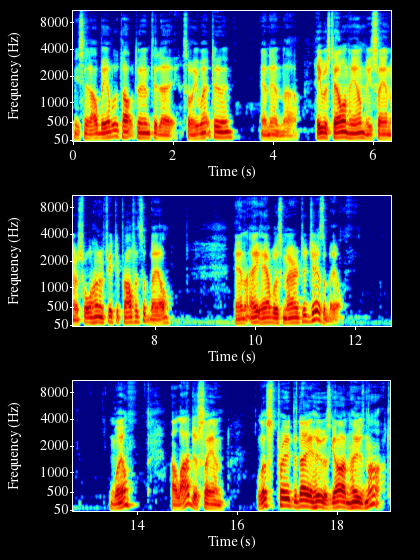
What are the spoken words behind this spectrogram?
He said, I'll be able to talk to him today. So he went to him, and then uh, he was telling him, he's saying there's 450 prophets of Baal, and Ahab was married to Jezebel. Well, Elijah's saying, let's prove today who is God and who's not.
